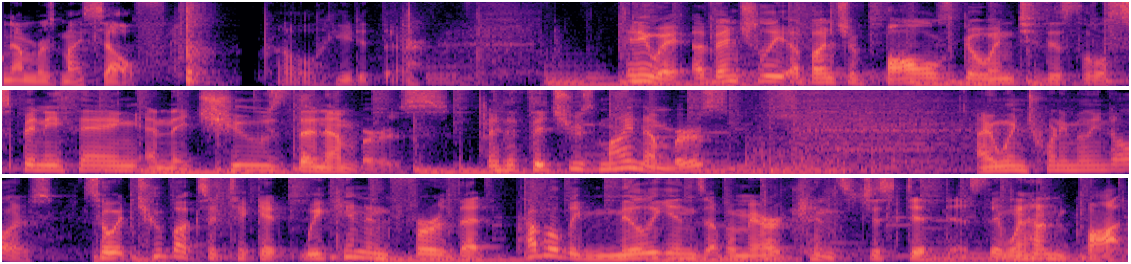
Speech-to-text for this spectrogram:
numbers myself. Got a little heated there. Anyway, eventually a bunch of balls go into this little spinny thing and they choose the numbers. And if they choose my numbers, I win $20 million. So at two bucks a ticket, we can infer that probably millions of Americans just did this. They went out and bought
